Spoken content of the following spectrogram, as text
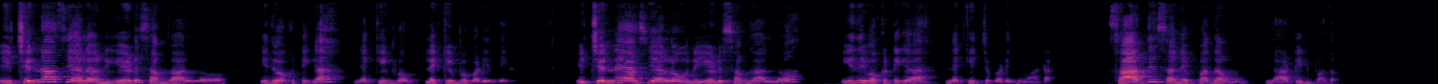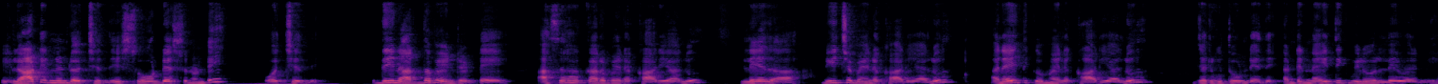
ఈ చిన్న ఆసియాలోని ఏడు సంఘాల్లో ఇది ఒకటిగా లెక్కింప లెక్కింపబడింది. ఈ చిన్న ఆసియాలో ఉన్న ఏడు సంఘాల్లో ఇది ఒకటిగా లెక్కించబడింది మాట సార్దిస్ అనే పదం లాటిన్ పదం. ఈ లాటిన్ నుండి వచ్చింది సోర్డెస్ నుండి వచ్చింది. దీని అర్థం ఏంటంటే అసహకరమైన కార్యాలు లేదా నీచమైన కార్యాలు అనైతికమైన కార్యాలు జరుగుతూ ఉండేది. అంటే నైతిక విలువలు లేవని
